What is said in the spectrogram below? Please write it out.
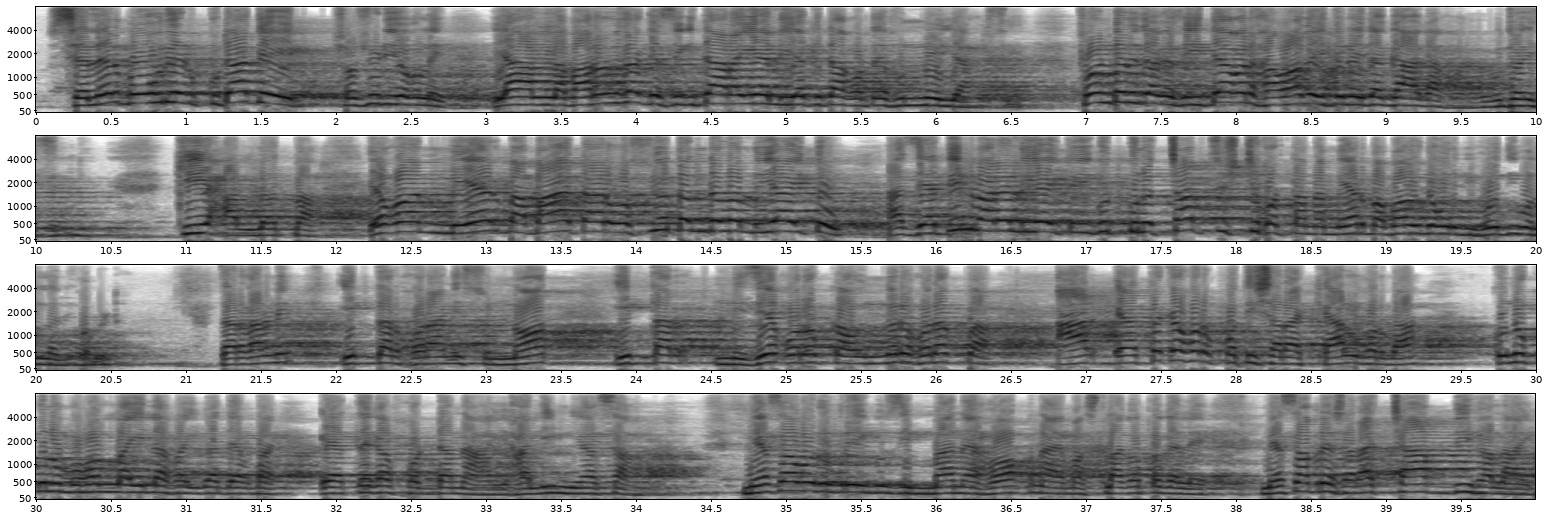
ছেলের বউরের কুটা দে শ্বশুরি হলে ইয়া আল্লাহ, বারো রোজা গেছে ইটা আড়াইয়া লিয়া কিতা করতে শূন্য ইয়া আসছে। ফোনটা রোজা গেছে ইটা এখন খাওয়া যাইতো না এটা গা গা করে, বুঝাইছে। কি হাল্লত বা? এখন মেয়ের বাবা তার অসিয়ত আন্দাজা লইয়া আইতো। আর যেদিন বারে লইয়া আইতো, ইগুত কোনো চাপ সৃষ্টি করতাম না। মেয়ের বাবা হইল ওর বিপদই বললানি হবেটা যার কারণে ইফতার খরানি সুন্নত ইফতার নিজে করক কা অন্যরে করক পা আর এতেকাফর প্রতি সারা খেয়াল করবা কোনো কোনো মহল্লা ইলা ভাইবা দেখবা, এতেকা ফড্ডা নাই, খালি মিয়া সাহ মিয়া সাহেবের উপরে এগু জিম্মা নাই, হক নাই মাসলাগত গেলে। মেসাবরে সারা চাপ দি ফেলায়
